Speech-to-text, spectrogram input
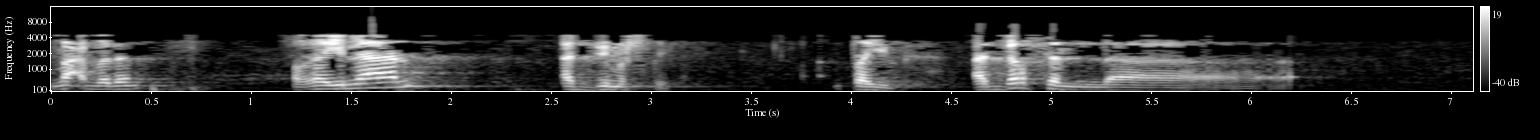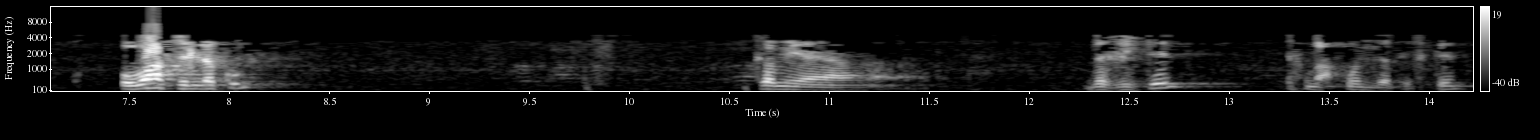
معبدا؟ غيلان. الدمشقي. طيب الدرس أواصل لكم؟ كم يا دقيقتين؟ معقول دقيقتين.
